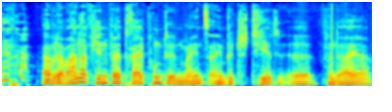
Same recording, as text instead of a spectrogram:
Aber da waren auf jeden Fall drei Punkte in Mainz einbudgetiert, äh, von daher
